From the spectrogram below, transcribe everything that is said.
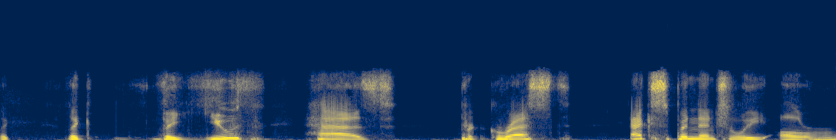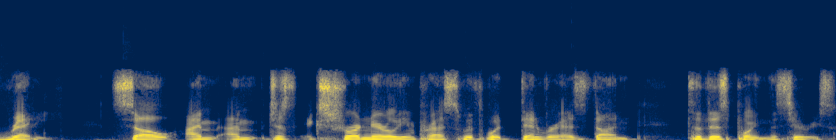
Like, like the youth has progressed exponentially already. So I'm I'm just extraordinarily impressed with what Denver has done to this point in the series.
